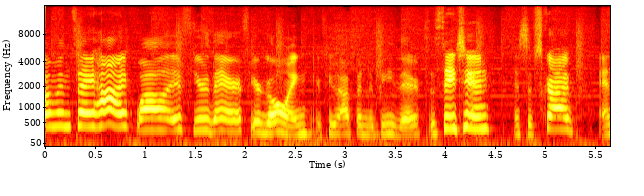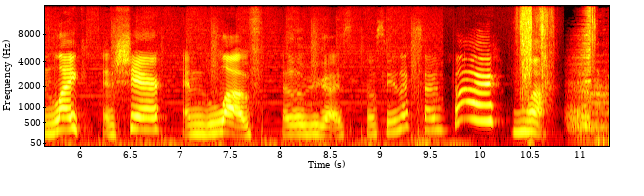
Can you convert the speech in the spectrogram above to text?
come and say hi. Well, if you're there, if you're going, if you happen to be there. So stay tuned and subscribe and like and share and love. I love you guys. I'll see you next time. Bye! Mwah.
